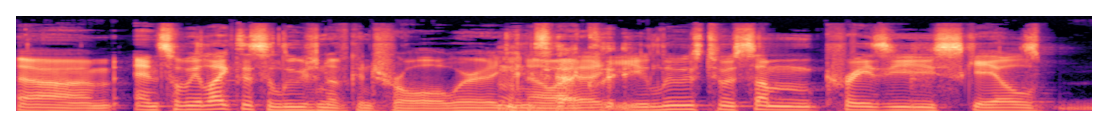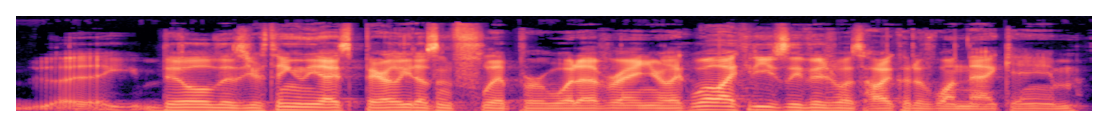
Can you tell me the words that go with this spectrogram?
Um, and so we like this illusion of control, where you know exactly. uh, you lose to some crazy scales uh, build as your thing in the ice barely doesn't flip or whatever, and you're like, well, I could easily visualize how I could have won that game.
